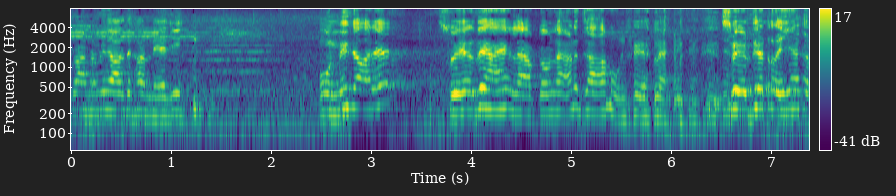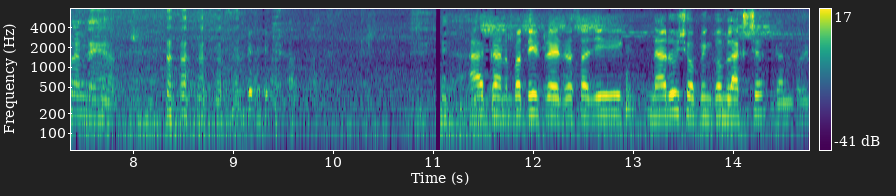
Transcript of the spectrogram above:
ਤੁਹਾਨੂੰ ਵੀ ਨਾਲ ਦਿਖਾਉਂਦੇ ਆ ਜੀ। ਹੁਣ ਨਹੀਂ ਜਾ ਰਹੇ। ਸਵੇਰ ਦੇ ਆਏ ਲੈਪਟਾਪ ਲੈਣ ਜਾ ਹੁਣ ਫੇਰ ਲੈਣ। ਸਵੇਰ ਦੀਆਂ ਟਰਾਈਆਂ ਕਰਨ ਦੇ ਆ ਆ ਗਣਪਤੀ ਟ੍ਰੇਡਰਸ ਆ ਜੀ ਨਹਿਰੂ ਸ਼ਾਪਿੰਗ ਕੰਪਲੈਕਸ ਚ। ਗਣਪਤੀ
